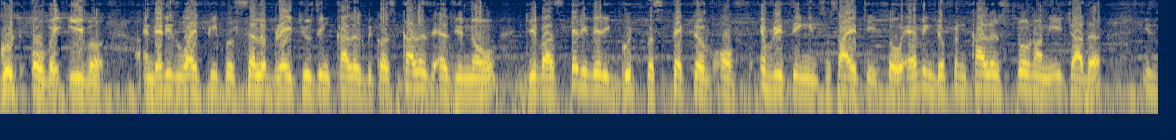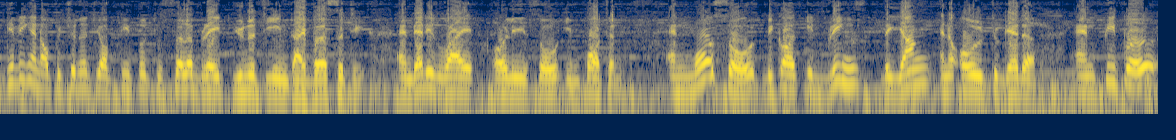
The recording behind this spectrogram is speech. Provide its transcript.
good over evil. And that is why people celebrate using colors because colors, as you know, give us very, very good perspective of everything in society. So having different colors thrown on each other is giving an opportunity of people to celebrate unity in diversity. And that is why Holi is so important. And more so because it brings the young and old together. And people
